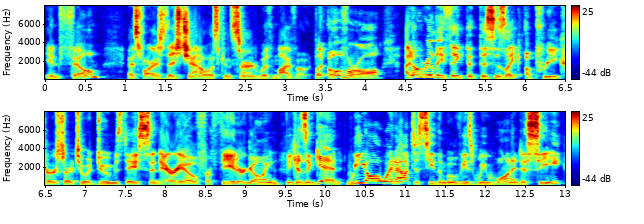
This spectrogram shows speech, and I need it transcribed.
in film as far as this channel was concerned with my vote. But overall, I don't really think that this is like a precursor to a doomsday scenario for theater going because again, we all went out to see the movies we wanted to see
